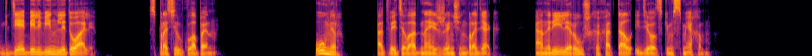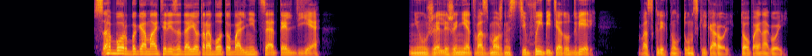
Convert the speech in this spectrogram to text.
«Где Бельвин Литуаль?» — спросил Клопен. «Умер», — ответила одна из женщин-бродяг. Анри Леруш хохотал идиотским смехом. «Собор Богоматери задает работу больнице отель Дье. Неужели же нет возможности выбить эту дверь?» — воскликнул тунский король, топая ногой.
